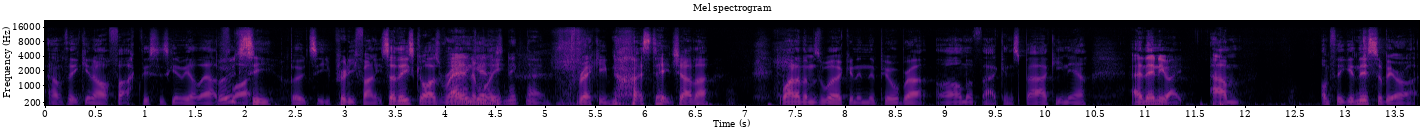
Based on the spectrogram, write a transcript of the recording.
And I'm thinking, oh, fuck, this is going to be a loud Bootsy. flight. Bootsy. Pretty funny. So these guys How did he get randomly recognised each other. One of them's working in the Pilbara. Oh, I'm a fucking Sparky now. And anyway, um, I'm thinking this will be all right.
